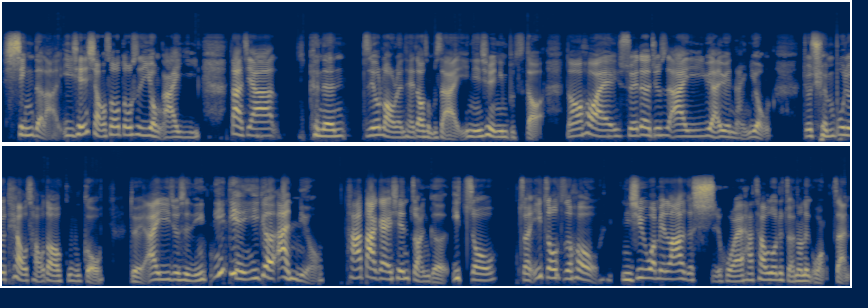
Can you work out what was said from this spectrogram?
新的啦。以前小时候都是用 IE，大家可能。只有老人才知道什么是阿姨年轻人一定不知道。然后后来随着就是阿姨越来越难用，就全部就跳槽到 Google。对阿姨就是你你点一个按钮，它大概先转个一周，转一周之后，你去外面拉了个屎回来，它差不多就转到那个网站了，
